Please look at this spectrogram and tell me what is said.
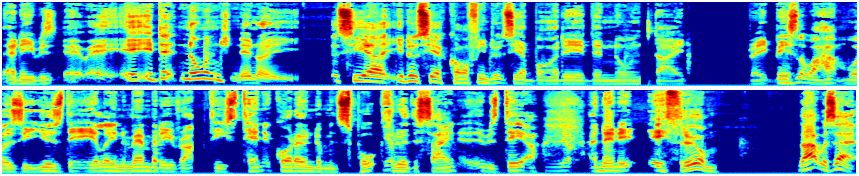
and he was. He, he did no one, you know, you don't see a you don't see a coffin, you don't see a body, then no one's died right? Basically, what happened was he used the alien. Remember, he wrapped his tentacle around him and spoke Yep. through the sign. It was data, Yep. and then he, he threw him. That was it,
